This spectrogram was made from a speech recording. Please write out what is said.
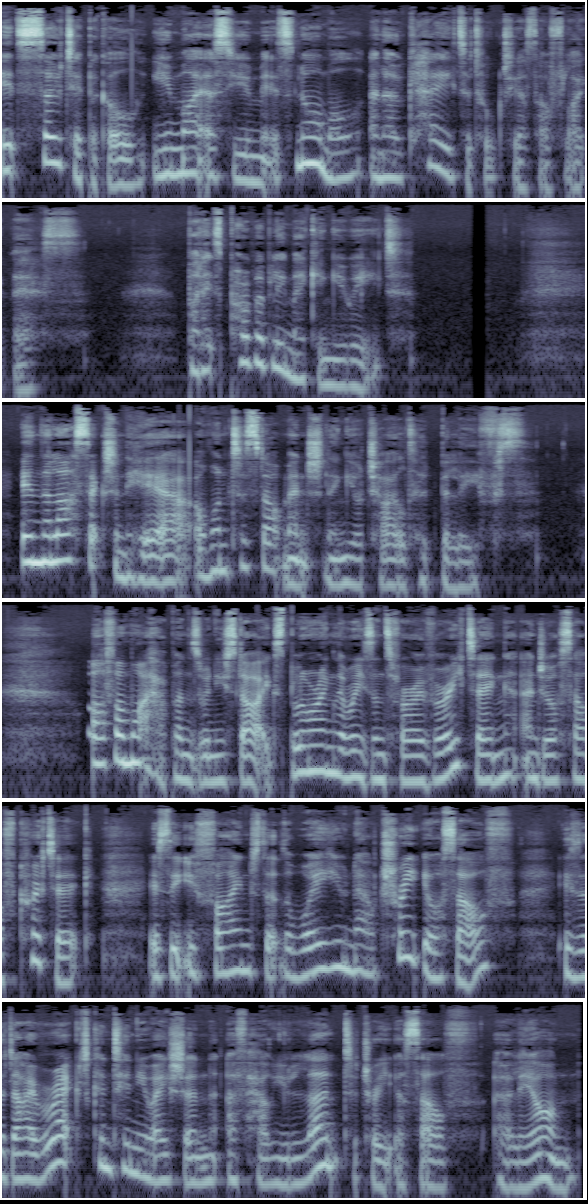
It's so typical, you might assume it's normal and okay to talk to yourself like this. But it's probably making you eat. In the last section here, I want to start mentioning your childhood beliefs. Often, what happens when you start exploring the reasons for overeating and your self critic is that you find that the way you now treat yourself is a direct continuation of how you learnt to treat yourself early on.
